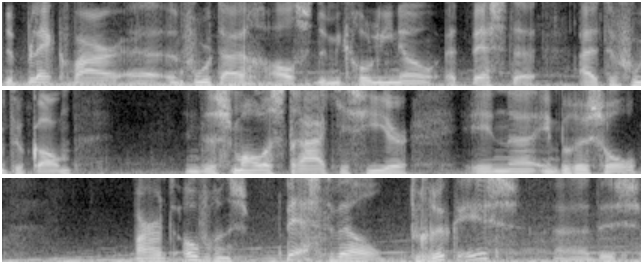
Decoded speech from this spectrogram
de plek waar een voertuig als de Microlino het beste uit de voeten kan. In de smalle straatjes hier in, in Brussel. Waar het overigens best wel druk is. Dus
